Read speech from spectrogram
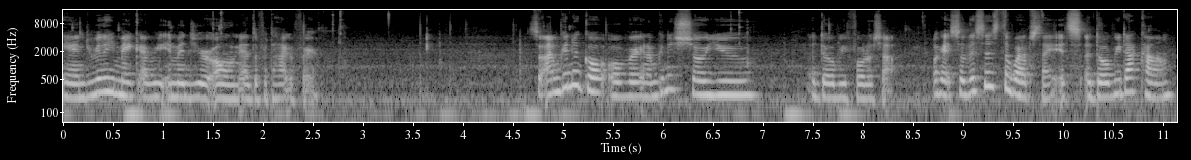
and really make every image your own as a photographer. So I'm going to go over and I'm going to show you Adobe Photoshop. Okay, so this is the website. It's adobe.com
